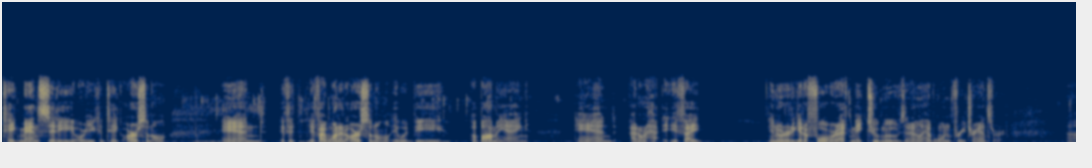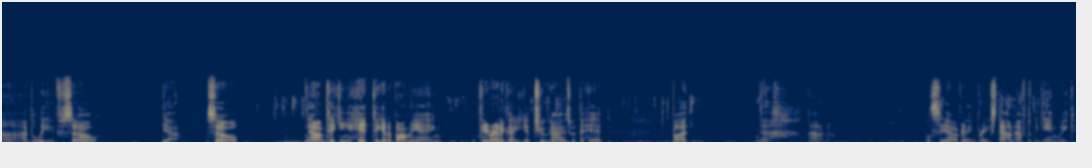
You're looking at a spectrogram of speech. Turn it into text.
take Man City or you could take Arsenal, and if it if I wanted Arsenal, it would be Aubameyang, and I don't have if I in order to get a forward, I have to make two moves, and I only have one free transfer, uh, I believe. So, yeah. So now I'm taking a hit to get a Aubameyang. Theoretically, I could get two guys with the hit, but ugh, I don't know. We'll see how everything breaks down after the game week,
